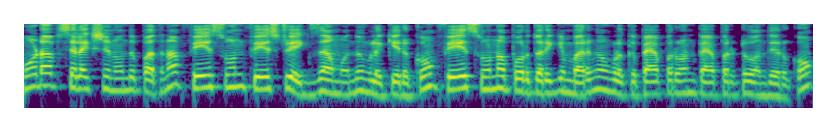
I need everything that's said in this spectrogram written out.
மோட் ஆஃப் செலெக்ஷன் வந்து பார்த்தீங்கன்னா phase one phase two exam வந்து உங்களுக்கு இருக்கும். ஃபேஸ் ஒன்னை பொறுத்த வரைக்கும் பாருங்கள் உங்களுக்கு பேப்பர் ஒன் பேப்பர் டூ வந்து இருக்கும்.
